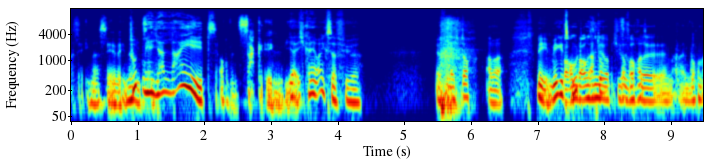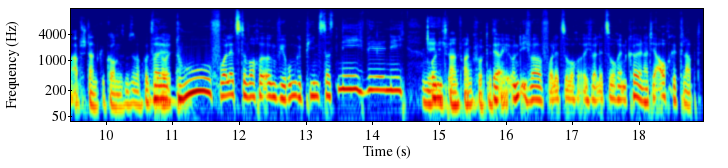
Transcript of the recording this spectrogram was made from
Oh, ist ja immer dasselbe. Immer Tut mir ja leid. Auch auf den Sack irgendwie. Ja, ich kann ja auch nichts dafür. Ja, vielleicht doch, aber nee, mir geht's warum, gut. Warum sind wir diese Woche, Woche, Woche im Abstand gekommen? Das müssen wir noch kurz Weil erläutern. du vorletzte Woche irgendwie rumgepienst hast, nee, ich will nicht. Nee, und, ich war in Frankfurt. Deswegen. Ja, und ich war vorletzte Woche, ich war letzte Woche in Köln, hat ja auch geklappt.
